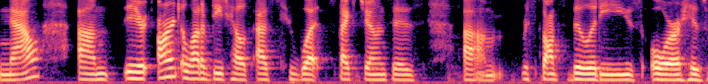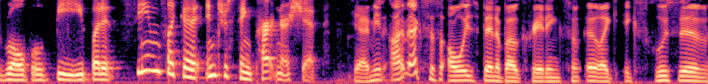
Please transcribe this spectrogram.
now. Um, there aren't a lot of details as to what Spike Jonze's um, responsibilities or his role will be, but it seems like an interesting partnership. Yeah, I mean, IMAX has always been about creating some uh, like exclusive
